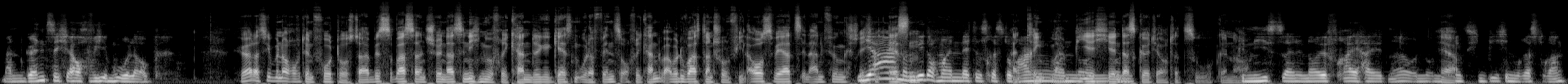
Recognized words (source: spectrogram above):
man gönnt sich auch wie im Urlaub. Ja, das sieht man auch auf den Fotos. Da bist, warst dann schön, da hast du nicht nur Frikandel gegessen oder wenn es auch Frikandel war, aber du warst dann schon viel auswärts, in Anführungsstrichen. Ja, essen. man geht auch mal in ein nettes Restaurant. Dann trinkt man ein Bierchen, und, und das gehört ja auch dazu, genau. Genießt seine neue Freiheit ne, und, und ja. trinkt sich ein Bierchen im Restaurant.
